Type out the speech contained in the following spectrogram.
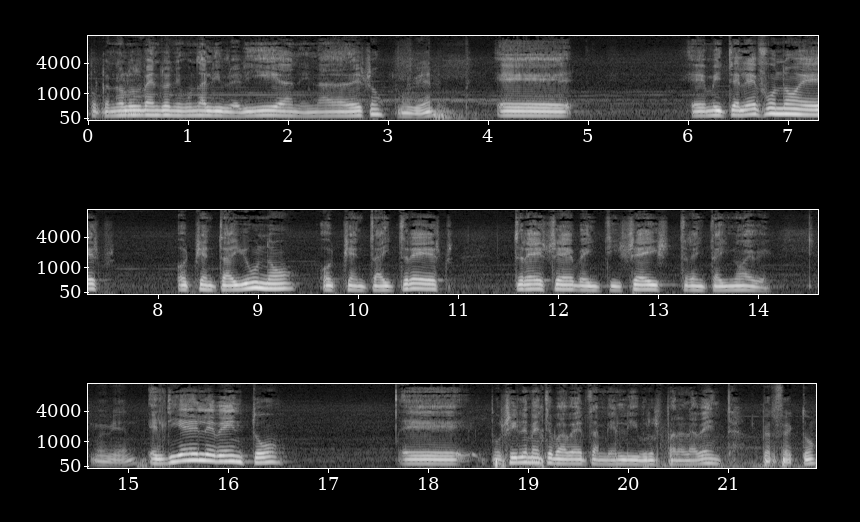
porque no los vendo en ninguna librería ni nada de eso. Muy bien. Eh, eh, mi teléfono es 81 83 13 26 39. Muy bien. El día del evento eh, posiblemente va a haber también libros para la venta. Perfecto.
